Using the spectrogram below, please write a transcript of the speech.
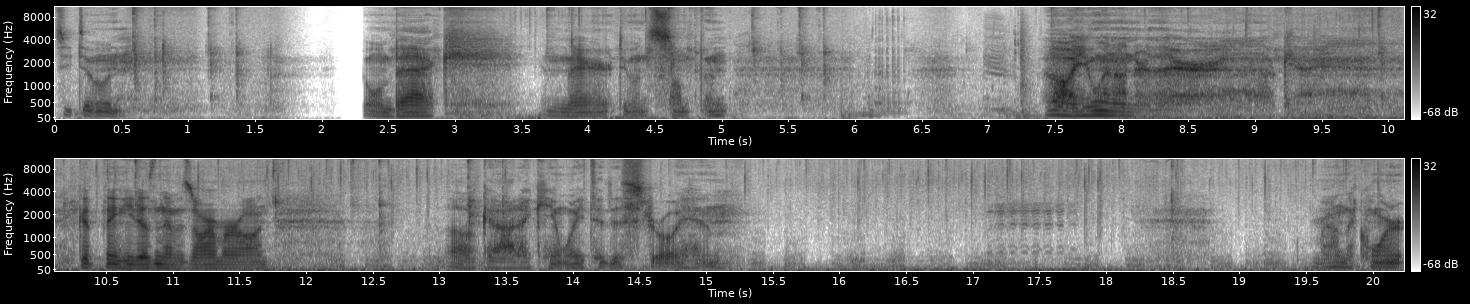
What's he doing? Going back in there, doing something. Oh, he went under there. Good thing he doesn't have his armor on. Oh god, I can't wait to destroy him. Around the corner.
